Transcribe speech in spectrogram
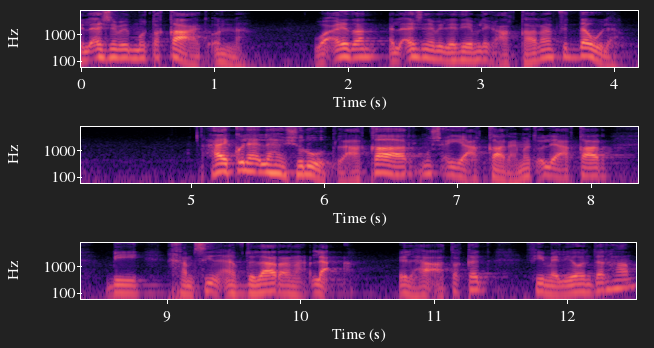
الأجنبي المتقاعد قلنا وأيضا الأجنبي الذي يملك عقارا في الدولة هاي كلها لها شروط العقار مش أي عقار يعني ما تقول لي عقار ب ألف دولار أنا لا إلها أعتقد في مليون درهم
